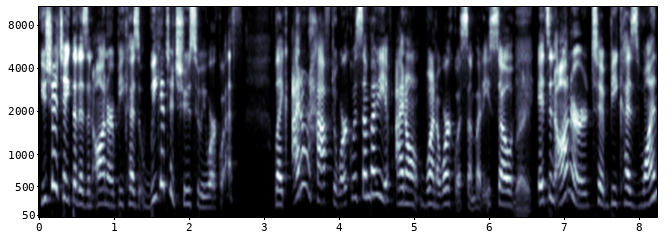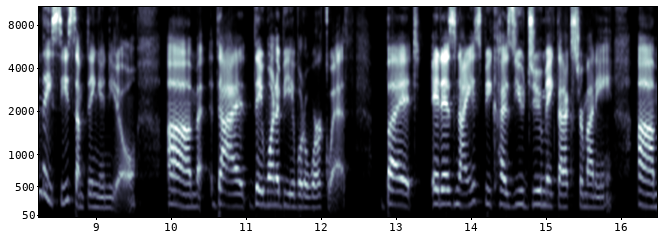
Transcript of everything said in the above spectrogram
you should take that as an honor because we get to choose who we work with. Like, I don't have to work with somebody if I don't want to work with somebody. So, Right. it's an honor to, because one, they see something in you um, that they want to be able to work with. But it is nice because you do make that extra money um,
